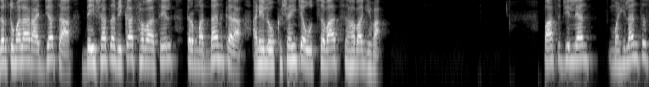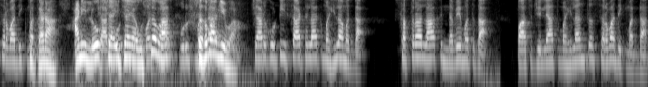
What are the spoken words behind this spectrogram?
जर तुम्हाला राज्याचा देशाचा विकास हवा असेल तर मतदान करा आणि लोकशाहीच्या उत्सवात सहभाग घ्या पाच जिल्ह्यांत महिलांचं सर्वाधिक मतदान. करा आणि लोकशाहीच्या या उत्सवात पुरुष सहभागी व्हा. चार कोटी साठ लाख महिला मतदार सतरा लाख नवे मतदार पाच जिल्ह्यात महिलांचं सर्वाधिक मतदान.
